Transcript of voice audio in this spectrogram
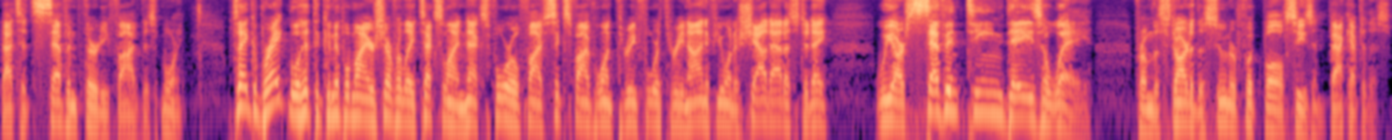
That's at 7:35 this morning. We'll take a break. We'll hit the Knippelmeyer Chevrolet text line next 405-651-3439 if you want to shout at us today. We are 17 days away from the start of the Sooner football season. Back after this.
